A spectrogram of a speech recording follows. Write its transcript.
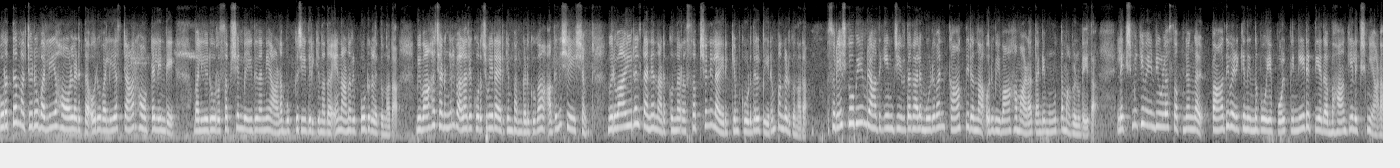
പുറത്ത് മറ്റൊരു വലിയ ഹാൾ എടുത്ത് ഒരു വലിയ സ്റ്റാർ ഹോട്ടലിന്റെ വലിയൊരു റിസപ്ഷൻ വേദി തന്നെയാണ് ബുക്ക് ചെയ്തിരിക്കുന്നത് എന്നാണ് റിപ്പോർട്ടുകൾ എത്തുന്നത്. വിവാഹ ചടങ്ങിൽ വളരെ കുറച്ചുപേരായിരിക്കും പങ്കെടുക്കുക. അതിനുശേഷം ഗുരുവായൂരിൽ തന്നെ നടക്കുന്ന റിസപ്ഷനിലായിരിക്കും കൂടുതൽ പേരും പങ്കെടുക്കുന്നത്. സുരേഷ് ഗോപിയും രാധികയും ജീവിതകാലം മുഴുവൻ കാത്തിരുന്ന ഒരു വിവാഹമാണ് തന്റെ മൂത്ത മകളുടേത്. ലക്ഷ്മിക്ക് വേണ്ടിയുള്ള സ്വപ്നങ്ങൾ പാതി വഴിക്ക് നിന്നു പോയപ്പോൾ പിന്നീട് എത്തിയത് ഭാഗ്യലക്ഷ്മിയാണ്.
